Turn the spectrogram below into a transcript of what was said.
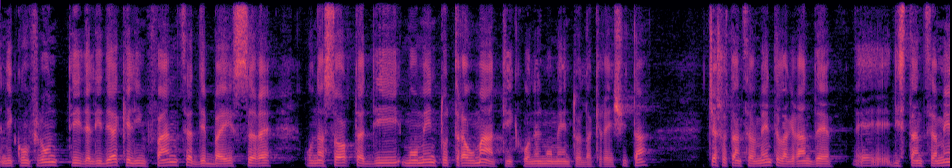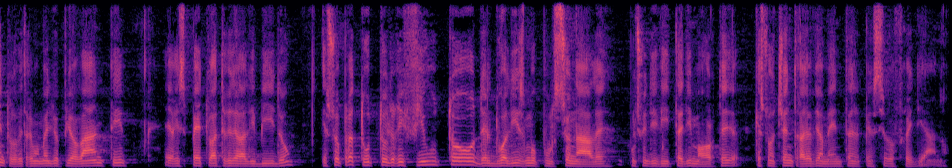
nei confronti dell'idea che l'infanzia debba essere una sorta di momento traumatico nel momento della crescita. C'è sostanzialmente la grande eh, distanziamento, lo vedremo meglio più avanti, eh, rispetto alla teoria della libido e soprattutto il rifiuto del dualismo pulsionale, pulsioni di vita e di morte, che sono centrali ovviamente nel pensiero freudiano.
